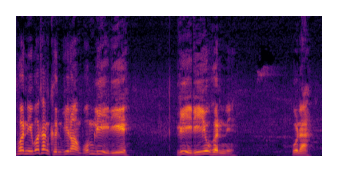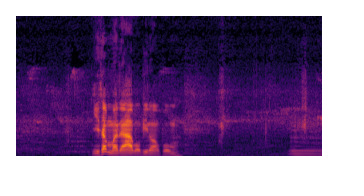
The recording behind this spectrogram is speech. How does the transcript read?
เพิ่นนี่ว่าท่านขึ้นพี่น้อง ผมรีดีรีดีอยู่เพิ่นนี่พูดนะยีธรรมดาบอกพี่น้องผมอืม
